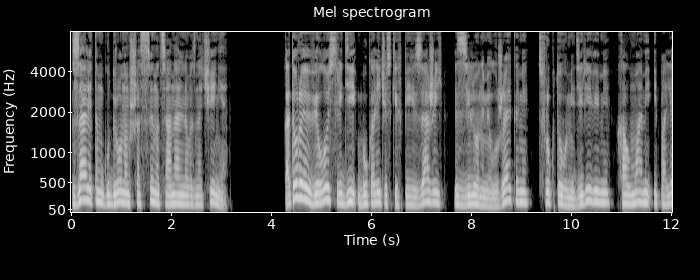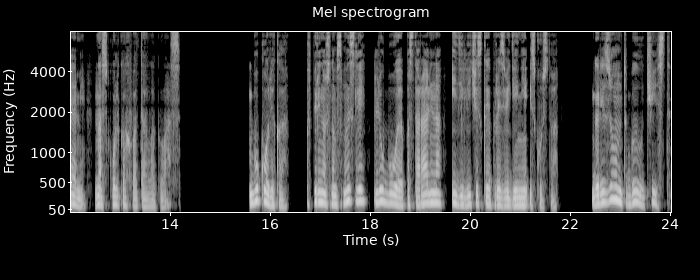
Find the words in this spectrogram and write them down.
залитом гудроном шоссе национального значения, которое велось среди букалических пейзажей с зелеными лужайками, с фруктовыми деревьями, холмами и полями, насколько хватало глаз. Буколика — в переносном смысле любое пасторально-идиллическое произведение искусства. Горизонт был чист,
